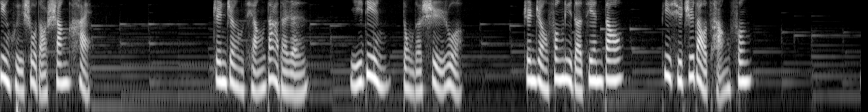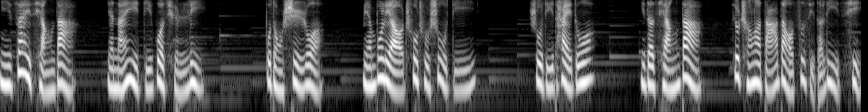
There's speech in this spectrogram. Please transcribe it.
定会受到伤害。真正强大的人，一定懂得示弱。真正锋利的尖刀，必须知道藏锋。你再强大，也难以敌过群力。不懂示弱，免不了处处树敌。树敌太多，你的强大就成了打倒自己的利器。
